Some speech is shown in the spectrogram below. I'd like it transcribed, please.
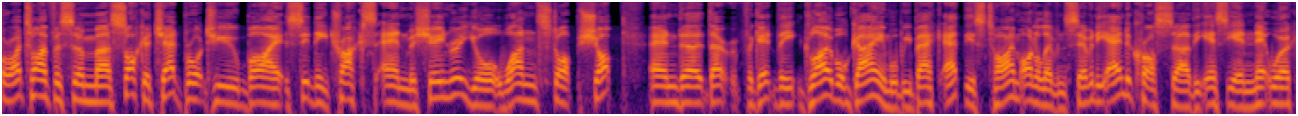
All right, time for some uh, soccer chat brought to you by Sydney Trucks and Machinery, your one stop shop. And uh, don't forget, the global game will be back at this time on 1170 and across uh, the SEN network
